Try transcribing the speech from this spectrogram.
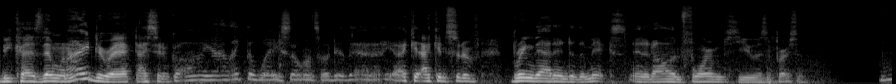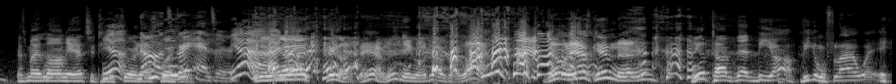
because then when I direct, I sort of go, oh yeah, I like the way so and so did that. I, I can I can sort of bring that into the mix, and it all informs you as a person. That's my long answer to your Yeah. short No, ass it's a great answer. Yeah, I know. They go, damn, this nigga talks a lot. Don't ask him nothing. He'll talk that B off. He gonna fly away.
